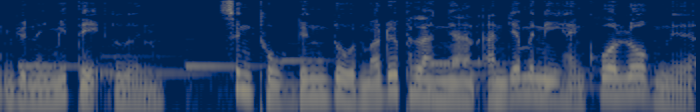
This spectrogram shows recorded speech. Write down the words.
มอยู่ในมิติอื่น ซึ่งถูกดึงดูดมาด้วยพลังงานอัญมณีแห่งขั้วโลกเหนือ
